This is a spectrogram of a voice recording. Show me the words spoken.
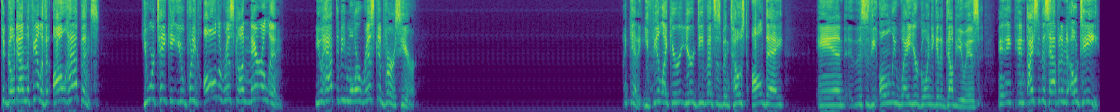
to go down the field if it all happens. You are taking, you're putting all the risk on Maryland. You have to be more risk adverse here. I get it. You feel like your, your defense has been toast all day and this is the only way you're going to get a W is, and I see this happen in OT.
